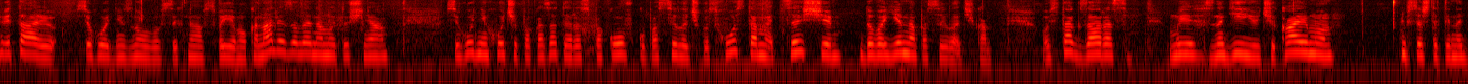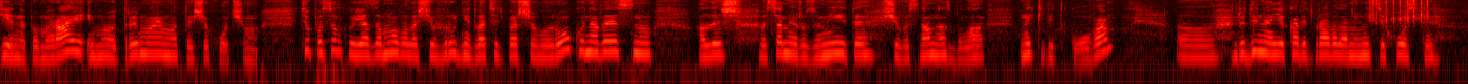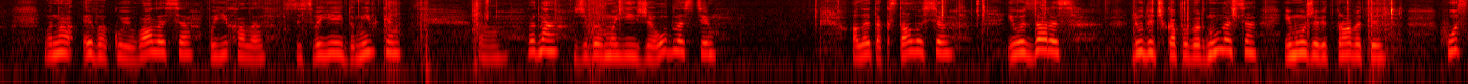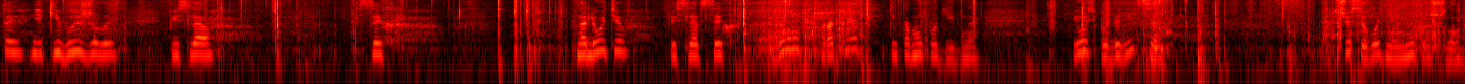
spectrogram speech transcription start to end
Вітаю сьогодні знову всіх на своєму каналі Зелена Метушня. Сьогодні хочу показати розпаковку посилочку з хостами. Це ще довоєнна посилочка. Ось так зараз ми з надією чекаємо. І все ж таки надія не помирає, і ми отримуємо те, що хочемо. Цю посилку я замовила ще в грудні 21-го року на весну, але ж ви самі розумієте, що весна в нас була не квіткова. Е, Людина, яка відправила мені ці хости, вона евакуювалася, поїхала зі своєї домівки. Е, Вона живе в моїй же області, але так сталося. І ось зараз Людочка повернулася і може відправити хости, які вижили після цих нальотів, після всіх бомб, ракет і тому подібне. І ось подивіться, що сьогодні мені прийшло.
